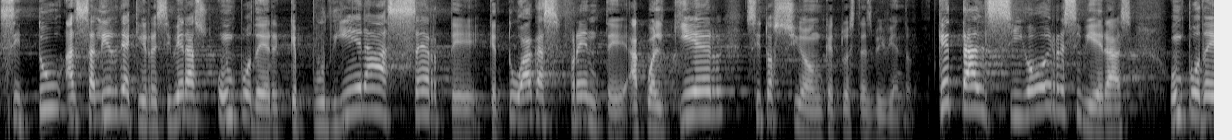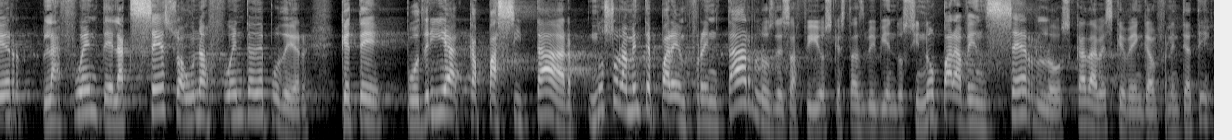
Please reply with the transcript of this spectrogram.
si tú al salir de aquí recibieras un poder que pudiera hacerte que tú hagas frente a cualquier situación que tú estés viviendo? ¿Qué tal si hoy recibieras un poder, la fuente, el acceso a una fuente de poder que te podría capacitar no solamente para enfrentar los desafíos que estás viviendo, sino para vencerlos cada vez que vengan frente a ti?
